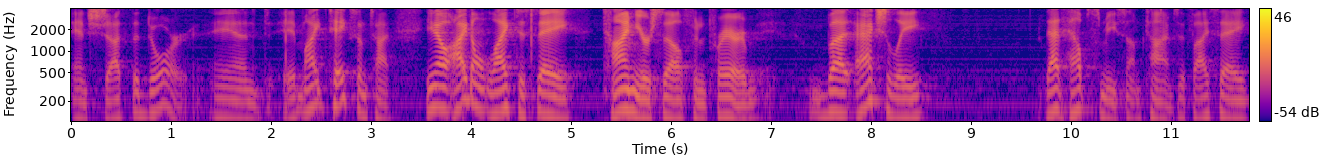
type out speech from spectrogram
and shut the door, and it might take some time. You know, I don't like to say time yourself in prayer, but actually, that helps me sometimes if I say,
